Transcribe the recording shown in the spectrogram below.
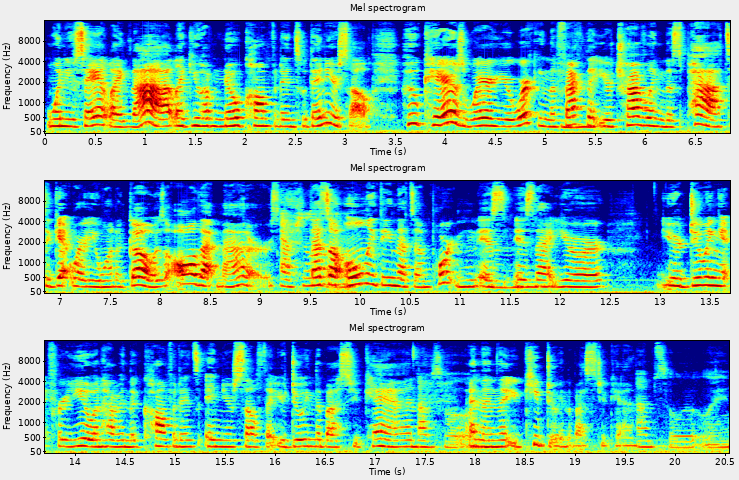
when you say it like that, like you have no confidence within yourself. Who cares where you're working? The fact mm-hmm. that you're traveling this path to get where you want to go is all that matters. Absolutely. That's the only thing that's important is mm-hmm. is that you're you're doing it for you and having the confidence in yourself that you're doing the best you can. Absolutely. And then that you keep doing the best you can. Absolutely.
